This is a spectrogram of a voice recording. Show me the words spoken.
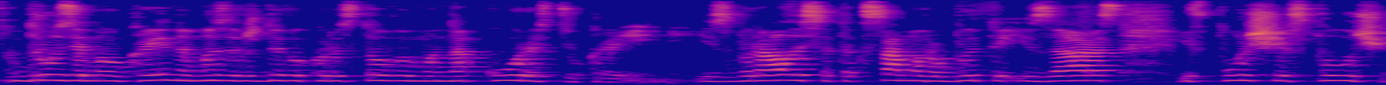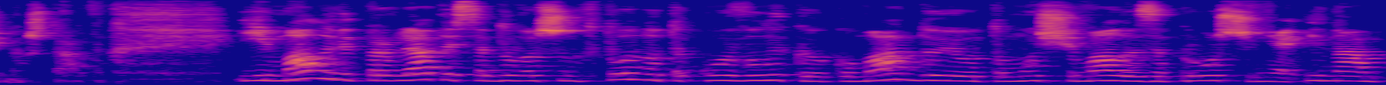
друзями України ми завжди використовуємо на користь Україні і збиралися так само робити і зараз, і в Польщі, і в Сполучених Штатах. І мали відправлятися до Вашингтону такою великою командою, тому що мали запрошення і на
